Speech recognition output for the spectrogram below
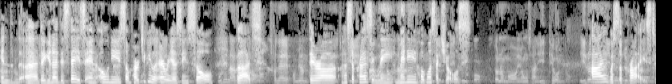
in uh, the United States and only some particular areas in Seoul. But there are surprisingly many homosexuals. I was surprised.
